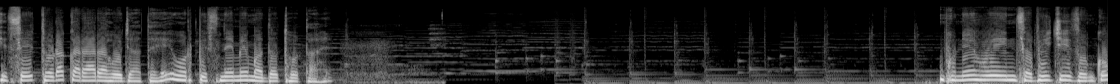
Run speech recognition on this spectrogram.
इससे थोड़ा करारा हो जाता है और पिसने में मदद होता है। भुने हुए इन सभी चीज़ों को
